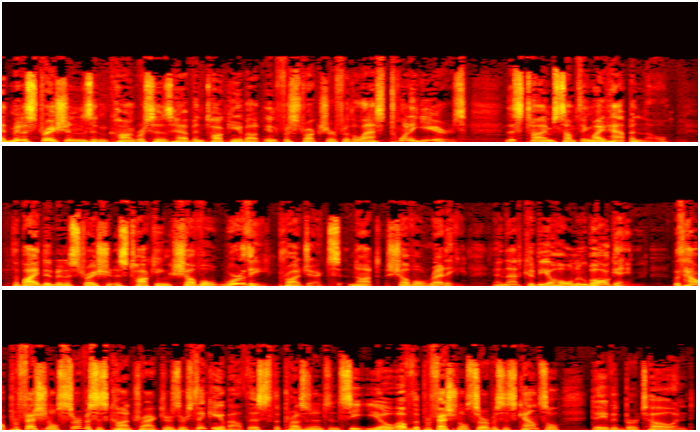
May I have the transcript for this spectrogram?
Administrations and Congresses have been talking about infrastructure for the last 20 years. This time, something might happen, though. The Biden administration is talking shovel worthy projects, not shovel ready, and that could be a whole new ballgame with how professional services contractors are thinking about this, the president and CEO of the Professional Services Council, David Berteau. And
